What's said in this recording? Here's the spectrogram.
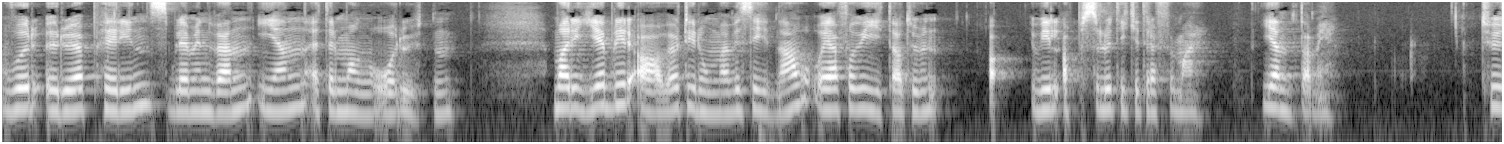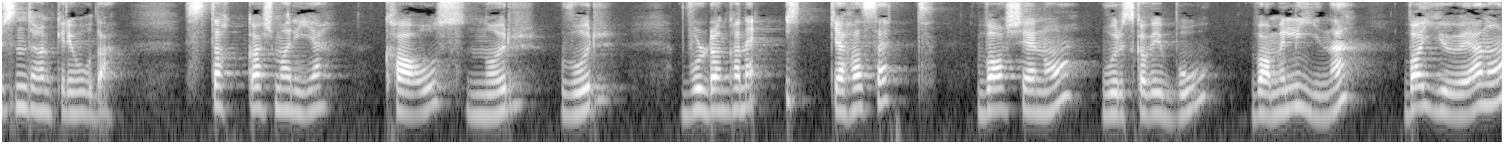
hvor Rød Prins ble min venn igjen etter mange år uten. Marie blir avhørt i rommet ved siden av, og jeg får vite at hun vil absolutt ikke treffe meg. Jenta mi. Tusen tanker i hodet. Stakkars Marie. Kaos. Når? Hvor? Hvordan kan jeg ikke ha sett? Hva skjer nå? Hvor skal vi bo? Hva med Line? Hva gjør jeg nå?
